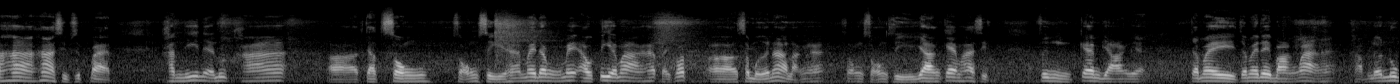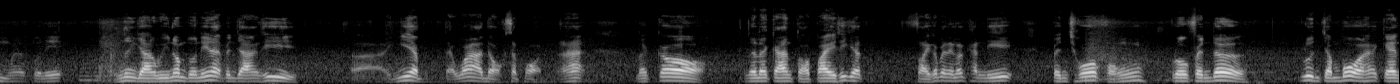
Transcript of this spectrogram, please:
255 50 18 คันนี้เนี่ยลูกค้าจัดทรง2สีฮะไม่ต้องไม่เอาเตี้ยมากฮะแต่ก็เสมอหน้าหลังนะฮะทรงสองสียางแก้ม 50 ซึ่งแก้มยางเนี่ยจะไม่จะไม่ได้บางมากฮะขับแล้วนุ่มฮะตัวนี้เนื่องยางวีนอมตัวนี้เนี่ยเป็นยางที่เงียบแต่ว่าดอกสปอร์ตนะฮะแล้วก็ในรายการต่อไปที่จะใส่เข้าไปในรถคันนี้ เป็นโชคของ Pro Fender รุ่นจัมโบ้ฮะแกน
